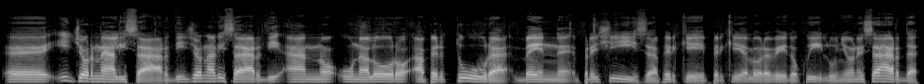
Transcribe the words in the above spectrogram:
Eh, I giornali sardi, i giornali sardi hanno una loro apertura ben precisa, perché? Perché allora vedo qui l'Unione Sarda,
